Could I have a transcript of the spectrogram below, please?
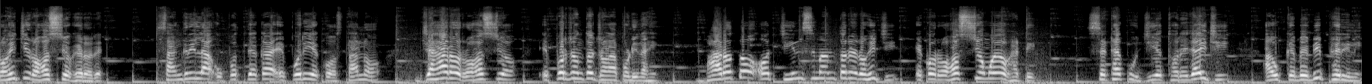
ରହିଛି ରହସ୍ୟ ଘେରରେ। ସାଙ୍ଗ୍ରିଲା ଉପତ୍ୟକା ଏପରି ଏକ ସ୍ଥାନ ଯାହାର ରହସ୍ୟ ଏପର୍ଯ୍ୟନ୍ତ ଜଣାପଡ଼ିନାହିଁ। ଭାରତ ଓ ଚୀନ ସୀମାନ୍ତରେ ରହିଛି ଏକ ରହସ୍ୟମୟ ଘାଟି। ସେଠାକୁ ଯିଏ ଥରେ ଯାଇଛି ଆଉ କେବେ ବି ଫେରିନି।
